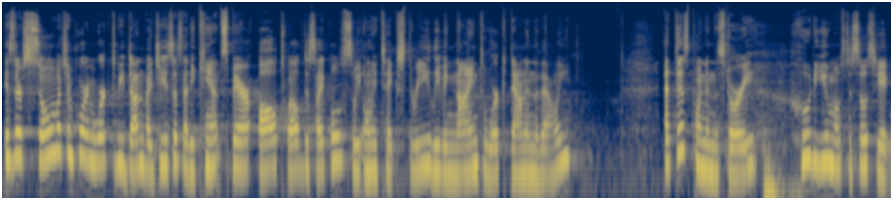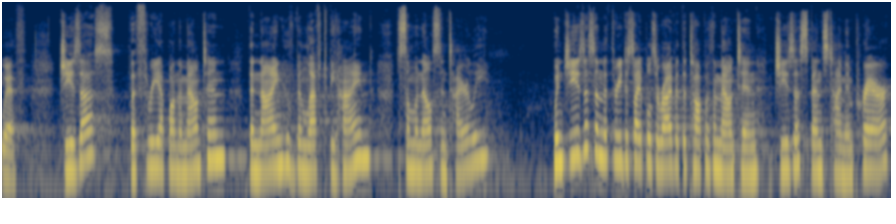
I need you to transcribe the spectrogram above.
Is there so much important work to be done by Jesus that he can't spare all 12 disciples, so he only takes three, leaving nine to work down in the valley? At this point in the story, who do you most associate with? Jesus, the three up on the mountain, the nine who've been left behind, someone else entirely? When Jesus and the three disciples arrive at the top of the mountain, Jesus spends time in prayer,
